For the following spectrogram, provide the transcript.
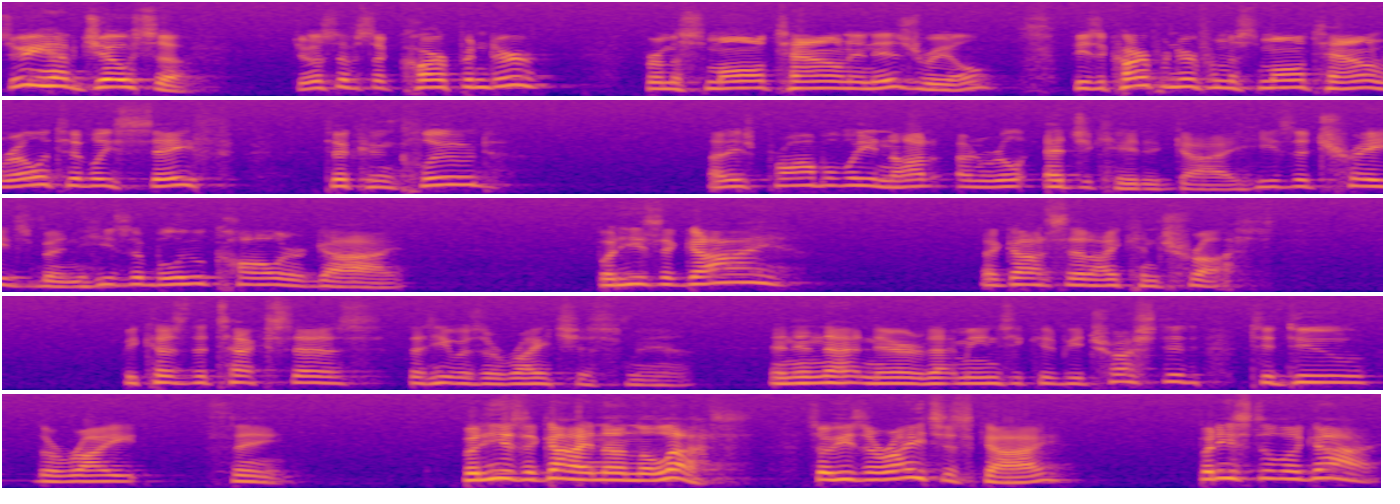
So you have Joseph. Joseph's a carpenter from a small town in Israel. He's a carpenter from a small town, relatively safe to conclude that he's probably not a real educated guy. He's a tradesman, he's a blue collar guy. But he's a guy that God said, I can trust. Because the text says that he was a righteous man. And in that narrative, that means he could be trusted to do the right thing. But he's a guy nonetheless. So he's a righteous guy, but he's still a guy.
